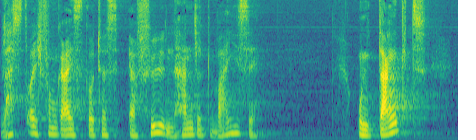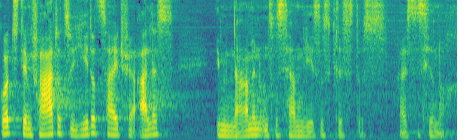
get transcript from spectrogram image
Lasst euch vom Geist Gottes erfüllen, handelt weise und dankt Gott dem Vater zu jeder Zeit für alles im Namen unseres Herrn Jesus Christus, heißt es hier noch.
